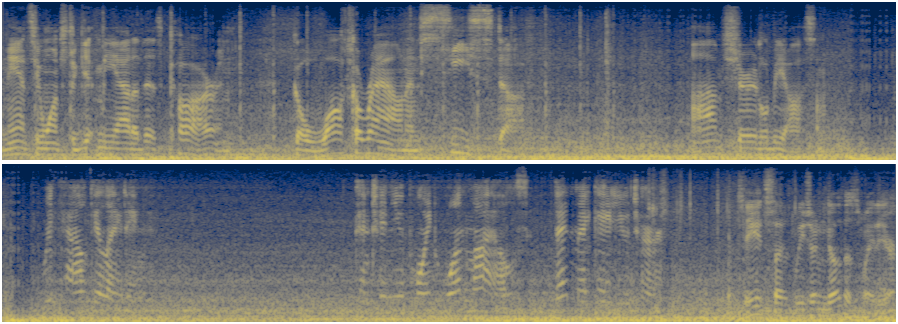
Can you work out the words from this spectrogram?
Nancy wants to get me out of this car and go walk around and see stuff. I'm sure it'll be awesome. Recalculating. Continue 0.1 miles, then make a U-turn. See, it says we shouldn't go this way, dear.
